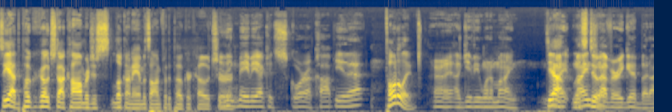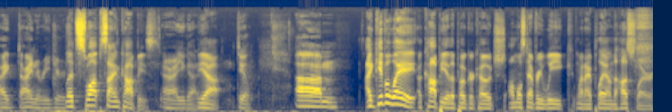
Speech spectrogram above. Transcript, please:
so yeah, thepokercoach.com or just look on Amazon for the Poker Coach you or think maybe I could score a copy of that? totally. All right, I'll give you one of mine. Yeah, let's mine's not very good, but I dying to read yours. Let's swap signed copies. All right, you got it. Yeah. deal. Um, I give away a copy of the Poker Coach almost every week when I play on the Hustler.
